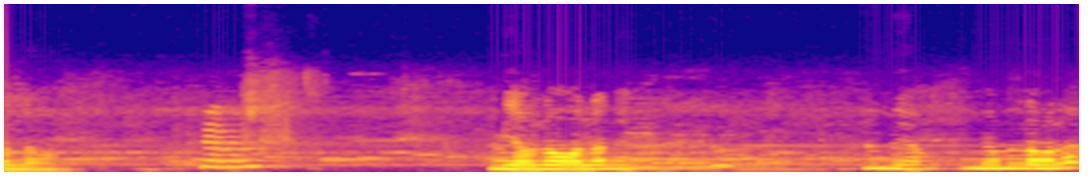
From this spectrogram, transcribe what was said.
มันนอนเหมียวนอนแล้วเนี่ย 看到没有妈妈老了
